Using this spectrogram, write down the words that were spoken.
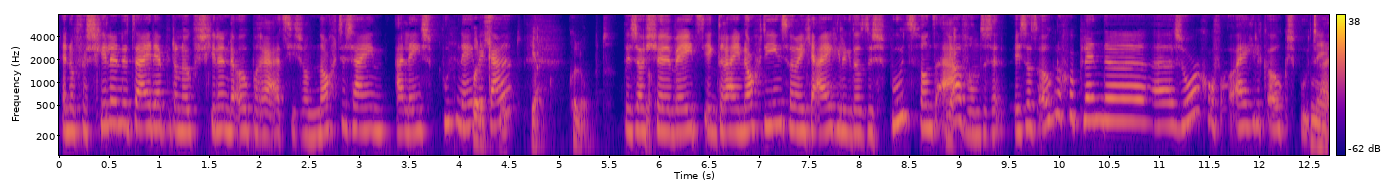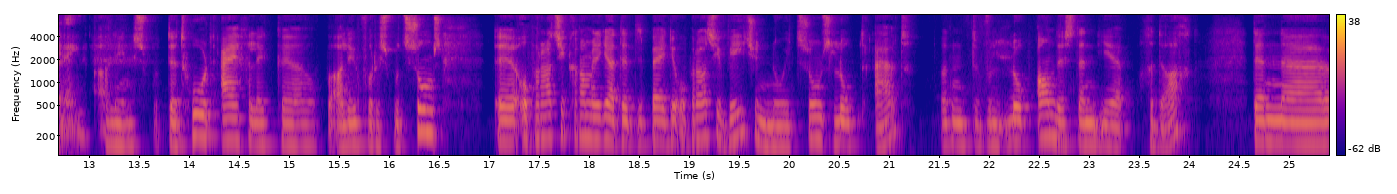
En op verschillende tijden heb je dan ook verschillende operaties. Want nachten zijn alleen spoed, neem ik aan. Ja, klopt. Dus als je weet, ik draai nachtdienst, dan weet je eigenlijk dat het spoed. Want avond, is, is dat ook nog geplande uh, zorg? Of eigenlijk ook spoed nee, alleen? alleen spoed. Dat hoort eigenlijk uh, alleen voor de spoed. Soms, uh, operatiekamer, ja, dat, bij de operatie weet je nooit. Soms loopt uit. Het loopt anders dan je hebt gedacht dan uh,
